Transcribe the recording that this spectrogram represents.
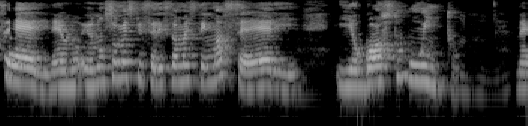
série, né? Eu não, eu não, sou uma especialista, mas tem uma série. E eu gosto muito, uhum. né?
